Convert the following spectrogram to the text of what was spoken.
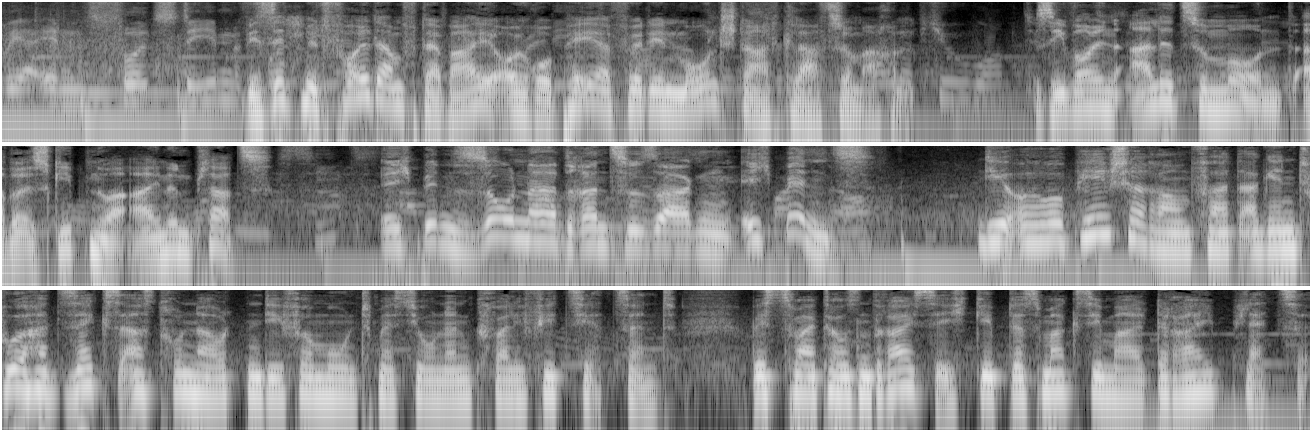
Wir sind mit Volldampf dabei, Europäer für den Mondstart klarzumachen. Sie wollen alle zum Mond, aber es gibt nur einen Platz. Ich bin so nah dran zu sagen, ich bin's. Die Europäische Raumfahrtagentur hat sechs Astronauten, die für Mondmissionen qualifiziert sind. Bis 2030 gibt es maximal drei Plätze.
